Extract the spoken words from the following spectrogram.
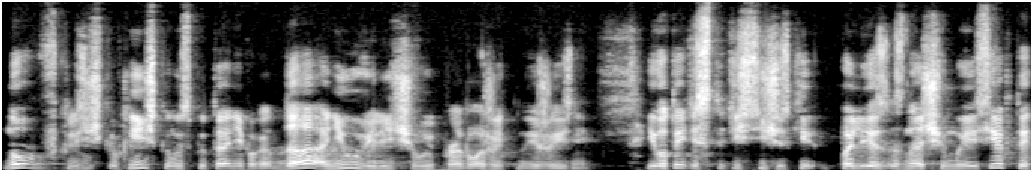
но в клиническом, в клиническом испытании показывают, да, они увеличивают продолжительность жизни. И вот эти статистически полез, значимые эффекты,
